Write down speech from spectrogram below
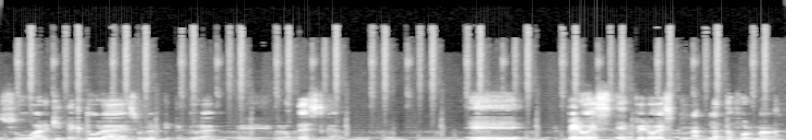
su, arquitectura es una arquitectura eh, grotesca. Eh, pero es, eh, pero es una plataforma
